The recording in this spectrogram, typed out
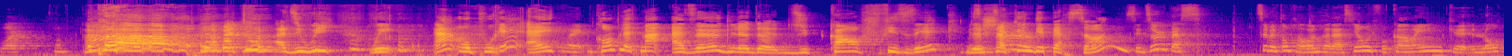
Ouais. Matou a dit oui. Oui. Hein? On pourrait être Ouais. complètement aveugle de, du corps physique de Mais chacune dur. des personnes. C'est dur parce que, sais, mettons, pour avoir une relation, il faut quand même que l'autre,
